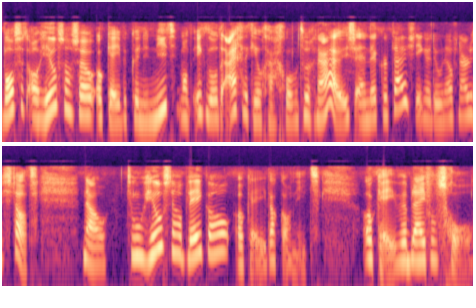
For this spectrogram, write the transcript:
was het al heel snel zo, oké, we kunnen niet, want ik wilde eigenlijk heel graag gewoon terug naar huis en lekker thuis dingen doen of naar de stad. Nou, toen heel snel bleek al, oké, dat kan niet. Oké, we blijven op school.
